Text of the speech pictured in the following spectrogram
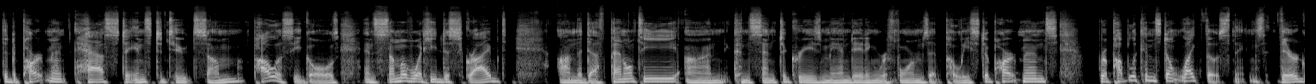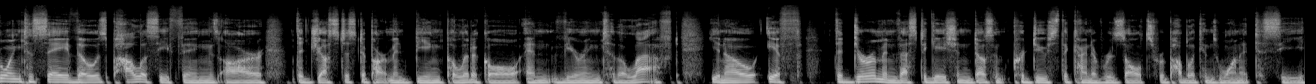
the department has to institute some policy goals, and some of what he described on the death penalty, on consent decrees mandating reforms at police departments, Republicans don't like those things. They're going to say those policy things are the Justice Department being political and veering to the left. You know, if the Durham investigation doesn't produce the kind of results Republicans want it to see,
